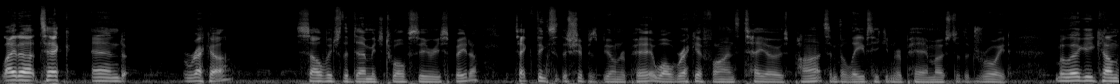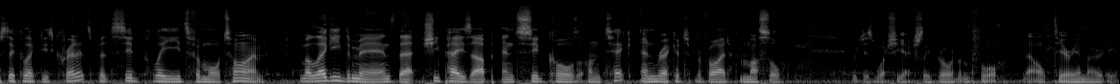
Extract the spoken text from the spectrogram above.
later, Tech and Wrecker salvage the damaged 12 series speeder. Tech thinks that the ship is beyond repair, while Wrecker finds Teo's parts and believes he can repair most of the droid. Malegi comes to collect his credits, but Cid pleads for more time. Malegi demands that she pays up, and Cid calls on Tech and Wrecker to provide muscle, which is what she actually brought them for, the ulterior motive.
